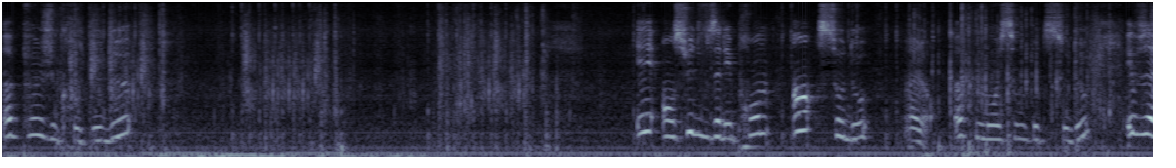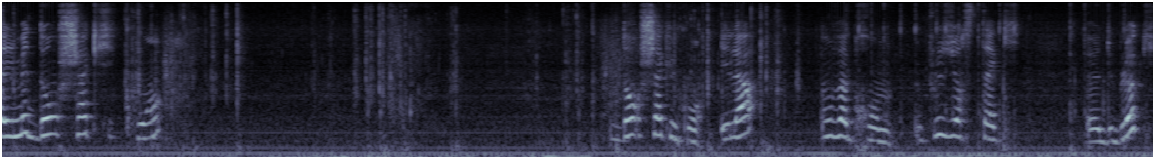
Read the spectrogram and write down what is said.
hop, je creuse de 2. Et ensuite, vous allez prendre un seau d'eau. Alors, hop, moi, c'est mon petit seau d'eau. Et vous allez le mettre dans chaque coin dans chaque coin. Et là, on va prendre plusieurs stacks euh, de blocs.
